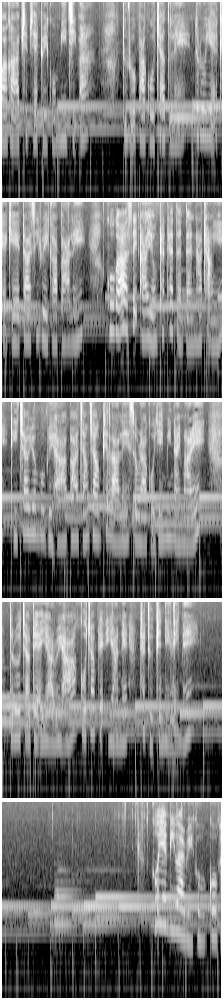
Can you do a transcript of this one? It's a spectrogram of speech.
ဝကအဖြစ်အပျက်တွေကိုမေးကြည့်ပါသူတို့ဘာကိုကြောက်တယ်လဲသူတို့ရဲ့အခက်အခဲတားဆီးတွေကဘာလဲကိုကစိတ်အာရုံထက်ထက်တန်တန်နားထောင်ရင်ဒီကြောက်ရွံ့မှုတွေဟာဘာကြောင့်ကြောင့်ဖြစ်လာလဲဆိုတာကိုရိပ်မိနိုင်ပါတယ်သူတို့ကြောက်တဲ့အရာတွေဟာကိုကြောက်တဲ့အရာနဲ့ထပ်တူဖြစ်နေလိမ့်မယ် ကိုယ့်ရဲ့မိဘတွေကိုကိုက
